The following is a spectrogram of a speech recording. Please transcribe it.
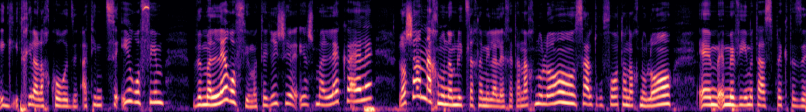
התחילה לחקור את זה. את תמצאי רופאים ומלא רופאים, את תראי שיש מלא כאלה, לא שאנחנו נמליץ לך למי ללכת, אנחנו לא סל תרופות, אנחנו לא הם, הם מביאים את האספקט הזה.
